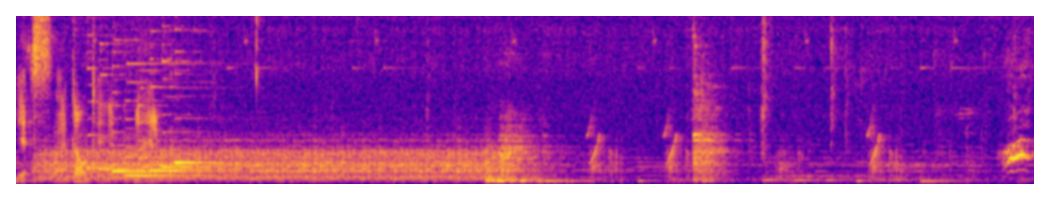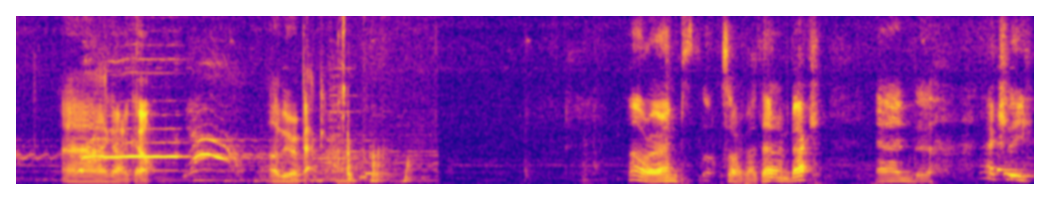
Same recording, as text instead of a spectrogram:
Yes, I don't hit it with my hammer. I'll be right back. Alright, I'm sorry about that. I'm back. And, uh, actually,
